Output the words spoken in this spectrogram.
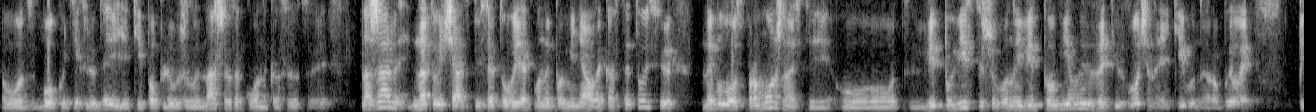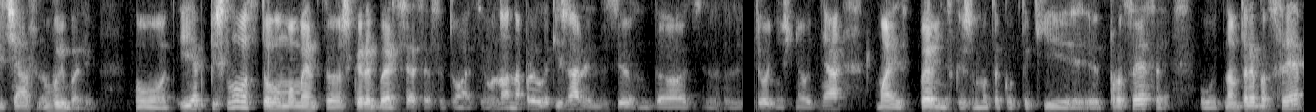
от, з боку тих людей, які поплюжили наші закони, конституції. На жаль, на той час, після того як вони поміняли конституцію, не було спроможності от, відповісти, що вони відповіли за ті злочини, які вони робили під час виборів. От. І як пішло з того моменту шкеребер вся ця ситуація, воно на превеликий жаль до, до сьогоднішнього дня має певні, скажімо так, от такі процеси. От. Нам треба все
